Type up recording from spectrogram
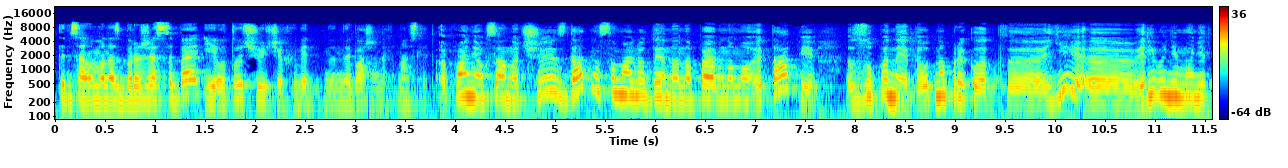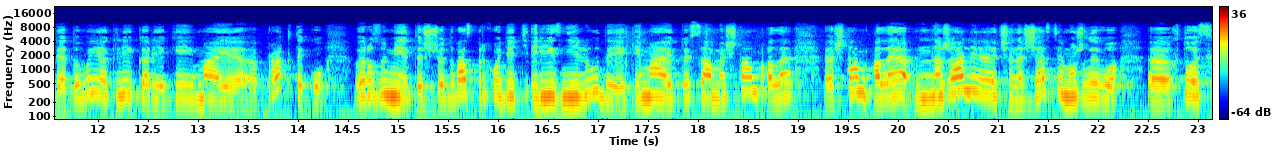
Тим самим вона збереже себе і оточуючих від небажаних наслідків. Пані Оксано, чи здатна сама людина на певному етапі зупинити? От, наприклад, е, є е, рівень імунітету. Ви, як лікар, який має практику, ви розумієте, що до вас приходять різні люди, які мають той самий штамп, але е, штамп, але на жаль, чи на щастя, можливо, хтось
